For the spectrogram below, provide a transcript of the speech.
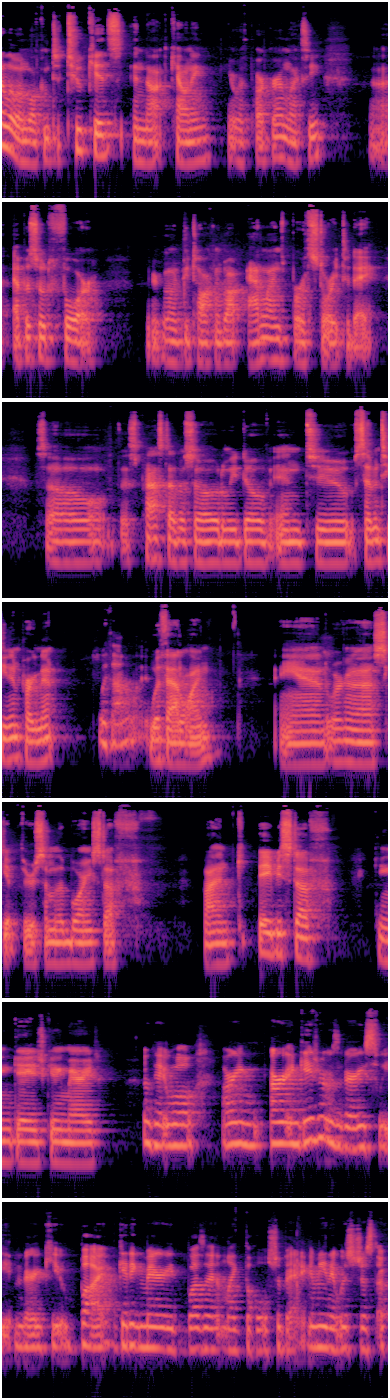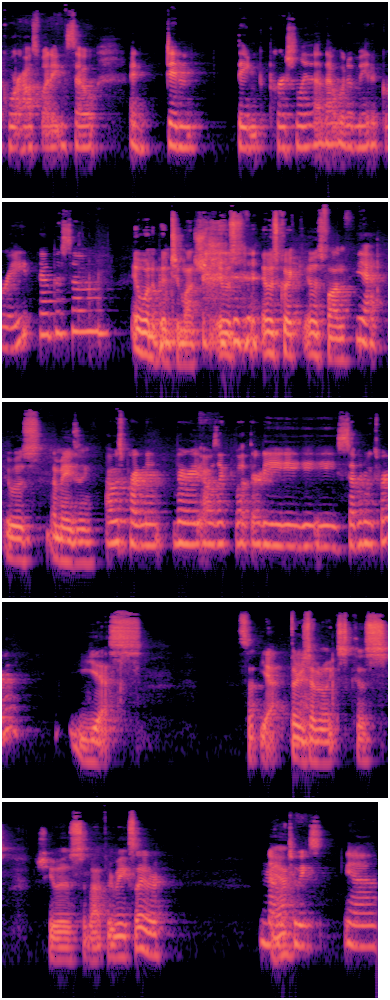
Hello and welcome to Two Kids and Not Counting, here with Parker and Lexi. Uh, episode 4. We're going to be talking about Adaline's birth story today. So, this past episode, we dove into 17 and pregnant with Adaline. with Adaline. And we're going to skip through some of the boring stuff buying baby stuff, getting engaged, getting married. Okay, well, our our engagement was very sweet and very cute, but getting married wasn't like the whole shebang. I mean, it was just a courthouse wedding, so I didn't think personally that that would have made a great episode. It wouldn't have been too much. It was it was quick. It was fun. Yeah, It was amazing. I was pregnant. Very, I was like what thirty seven weeks pregnant. Yes. So, yeah, 37 weeks because she was about three weeks later. No, Yeah. two weeks. Yeah.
